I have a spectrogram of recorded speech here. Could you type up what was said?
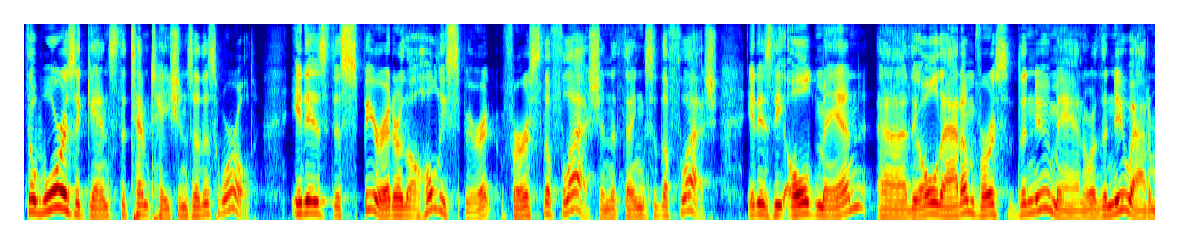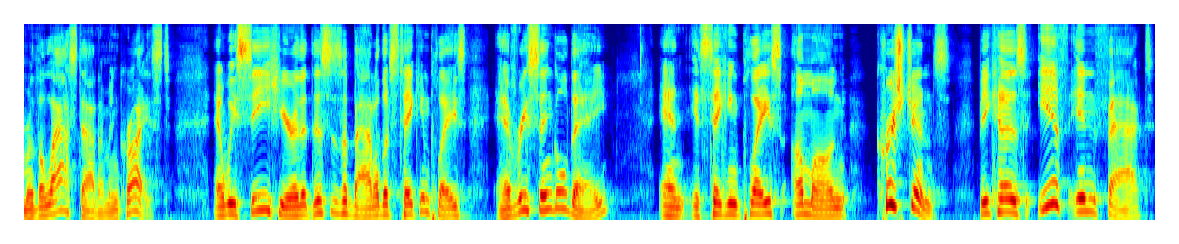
The war is against the temptations of this world. It is the Spirit or the Holy Spirit versus the flesh and the things of the flesh. It is the old man, uh, the old Adam versus the new man or the new Adam or the last Adam in Christ. And we see here that this is a battle that's taking place every single day, and it's taking place among Christians. Because if, in fact,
